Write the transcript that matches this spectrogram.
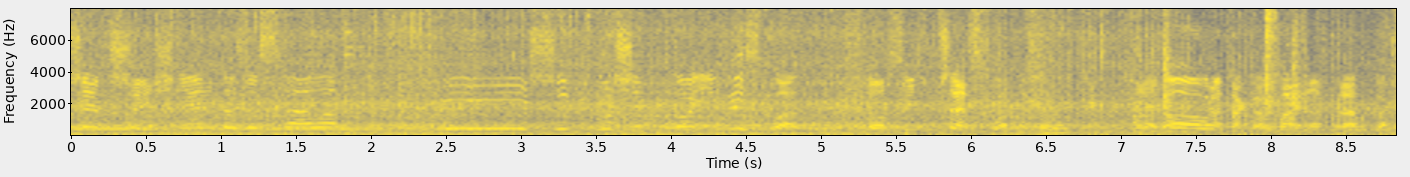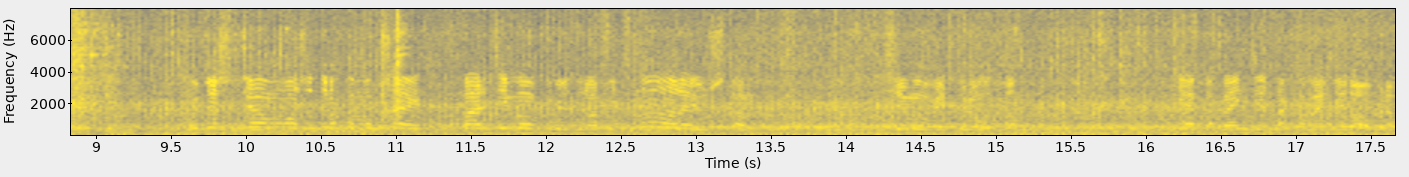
przetrześnięta została i szybko, szybko i wyskład. Dosyć przeskład. Ale dobra, taka fajna trawka. Chociaż chciałem może trochę mokrzej, bardziej mokro zrobić, no ale już tam się mówi trudno. Jaka będzie, taka będzie dobra.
